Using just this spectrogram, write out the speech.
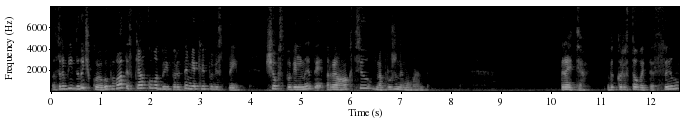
зробіть звичкою випивати склянку води перед тим, як відповісти, щоб сповільнити реакцію в напружений момент. Третє. Використовуйте силу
